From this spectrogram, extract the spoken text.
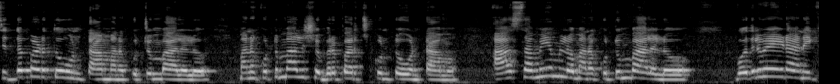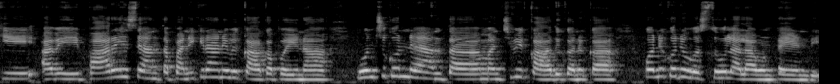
సిద్ధపడుతూ ఉంటాం మన కుటుంబాలలో. మన కుటుంబాలు శుభ్రపరచుకుంటూ ఉంటాము. ఆ సమయంలో మన కుటుంబాలలో వదిలివేయడానికి అవి పారేసే అంత పనికిరానివి కాకపోయినా ఉంచుకునే అంత మంచివి కాదు కనుక కొన్ని కొన్ని వస్తువులు అలా ఉంటాయండి.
